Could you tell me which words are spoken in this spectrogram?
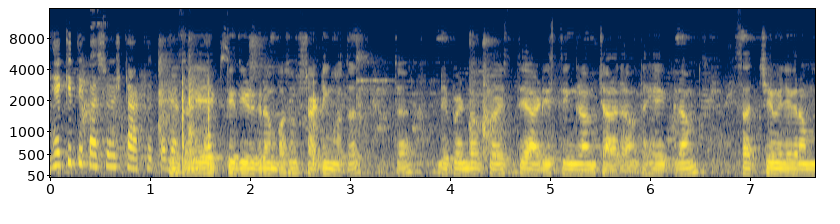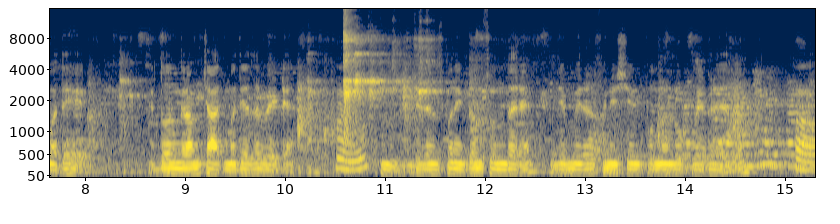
हे कितीपासून स्टार्ट होतं हे सगळे एक ते दीड ग्रामपासून स्टार्टिंग होतात. तर डिपेंड ऑफ चॉईस ते अडीच तीन ग्राम चार ग्राम तर हे एक ग्राम सातशे मिलीग्राममध्ये हे दोन ग्रामच्या आतमध्ये याचा वेट आहे. डिझाईन्स पण एकदम सुंदर आहे. म्हणजे मिरर फिनिशिंग पूर्ण लुक वेगळं आहे हो.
